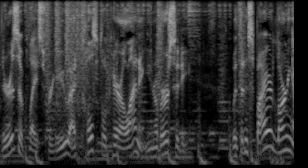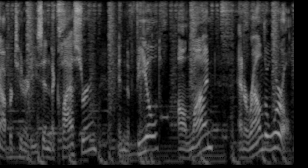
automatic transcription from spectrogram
there is a place for you at Coastal Carolina University. With inspired learning opportunities in the classroom, in the field, online, and around the world,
